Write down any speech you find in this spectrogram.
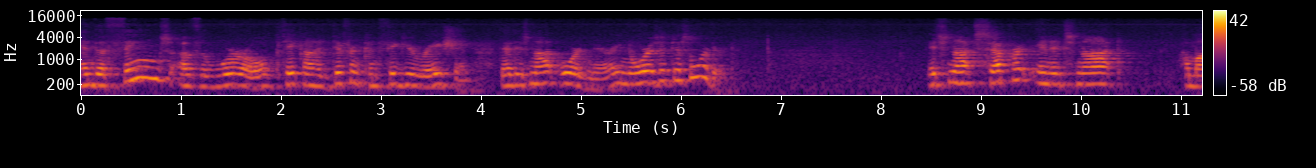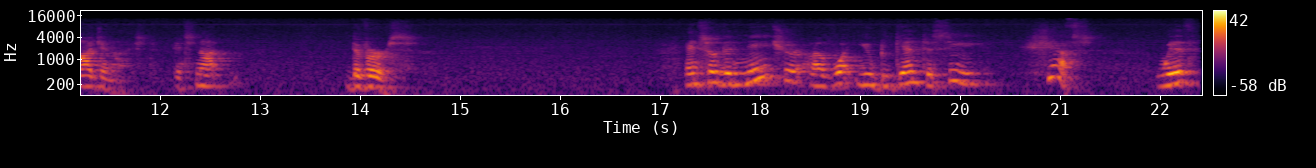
And the things of the world take on a different configuration that is not ordinary, nor is it disordered. It's not separate and it's not homogenized. It's not diverse. And so the nature of what you begin to see shifts with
